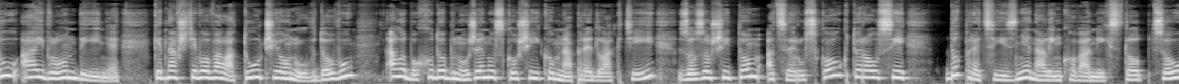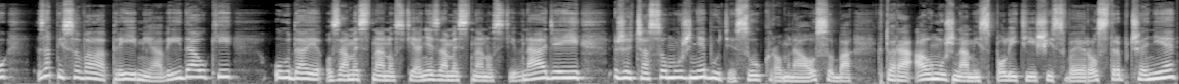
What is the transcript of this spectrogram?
tu aj v Londýne, keď navštevovala tú či onú vdovu alebo chudobnú ženu s košíkom na predlaktí, so zošitom a ceruskou, ktorou si do precízne nalinkovaných stĺpcov zapisovala príjmy a výdavky, údaje o zamestnanosti a nezamestnanosti v nádeji, že časom už nebude súkromná osoba, ktorá almužnami spolitíši svoje roztrpčenie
